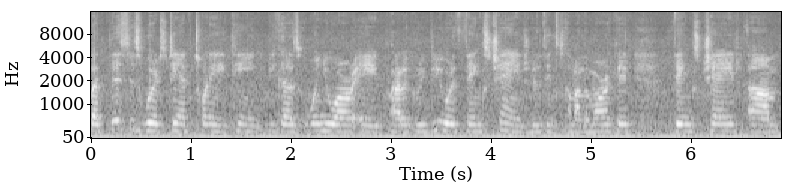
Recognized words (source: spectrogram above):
But this is where it stands 2018 because when you are a product reviewer, things change, new things come on the market, things change. Um,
